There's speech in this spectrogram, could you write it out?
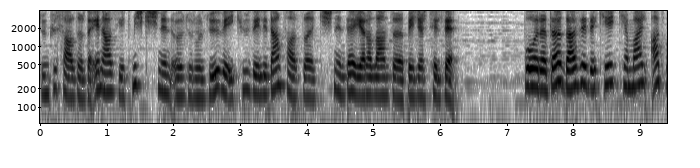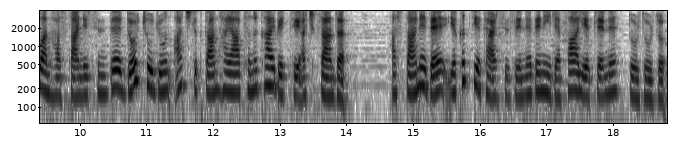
Dünkü saldırıda en az 70 kişinin öldürüldüğü ve 250'den fazla kişinin de yaralandığı belirtildi. Bu arada Gazze'deki Kemal Advan Hastanesi'nde 4 çocuğun açlıktan hayatını kaybettiği açıklandı. Hastane de yakıt yetersizliği nedeniyle faaliyetlerini durdurdu.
